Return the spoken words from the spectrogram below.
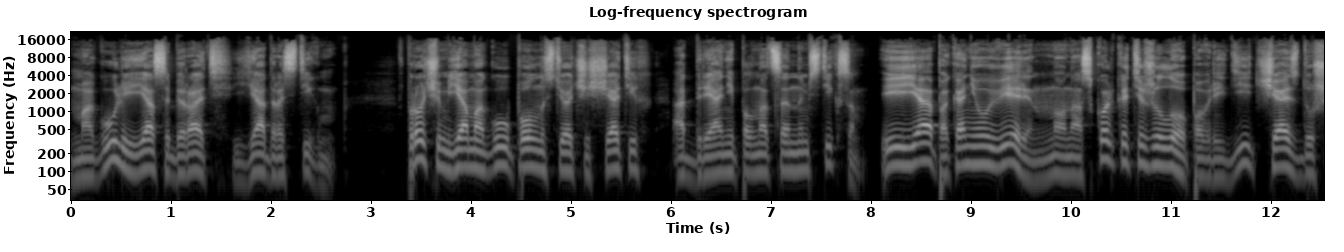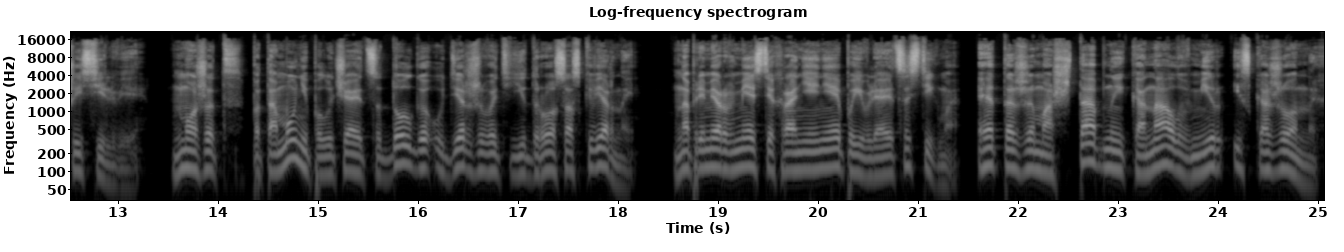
могу ли я собирать ядра стигм. Впрочем, я могу полностью очищать их от дряни полноценным стиксом. И я пока не уверен, но насколько тяжело повредить часть души Сильвии. Может, потому не получается долго удерживать ядро со скверной. Например, в месте хранения появляется стигма. Это же масштабный канал в мир искаженных,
